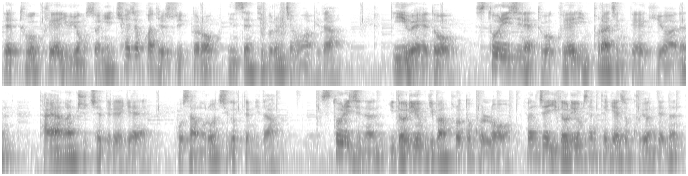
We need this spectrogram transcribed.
네트워크의 유용성이 최적화될 수 있도록 인센티브를 제공합니다. 이 외에도 스토리지 네트워크의 인프라 증대에 기여하는 다양한 주체들에게 보상으로 지급됩니다. 스토리지는 이더리움 기반 프로토콜로 현재 이더리움 생태계에서 구현되는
